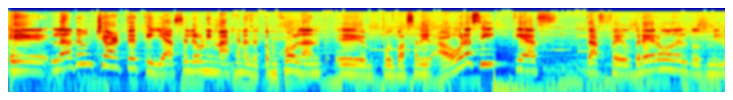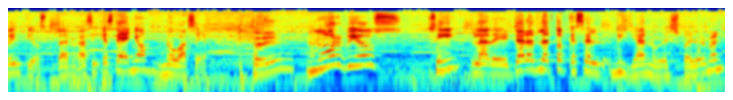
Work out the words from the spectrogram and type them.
Eh, la de Uncharted, que ya salieron imágenes de Tom Holland, eh, pues va a salir ahora sí que hasta febrero del 2022. Así que este año no va a ser. ¿Está bien? Morbius, sí, la de Jared Leto, que es el villano de Spider-Man.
